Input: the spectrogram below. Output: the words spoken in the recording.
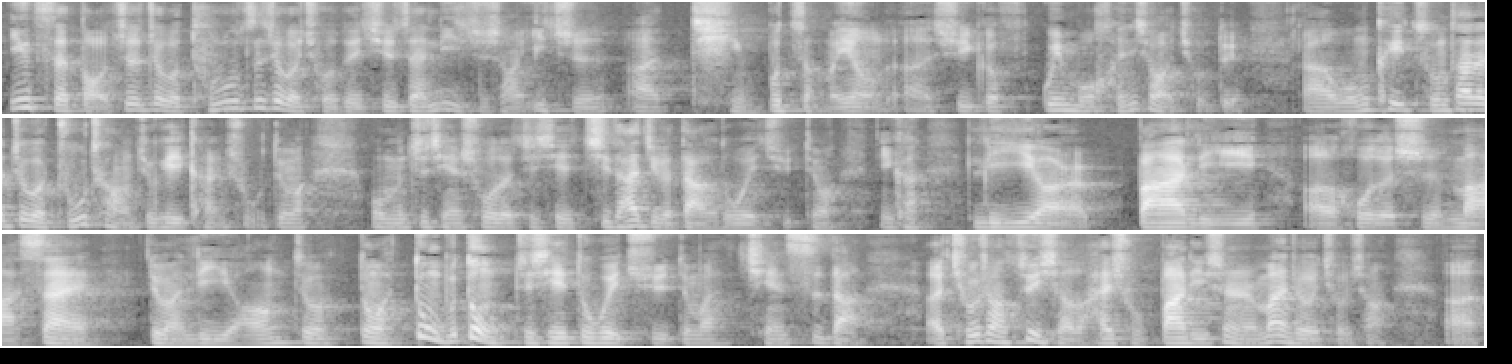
因此导致这个图卢兹这个球队，其实在历史上一直啊挺不怎么样的啊，是一个规模很小的球队啊。我们可以从它的这个主场就可以看出，对吗？我们之前说的这些其他几个大都会区，对吗？你看里尔、巴黎，呃，或者是马赛。对吧？里昂就对吧？动不动这些都会去，对吗？前四大，呃，球场最小的还属巴黎圣日耳曼这个球场啊，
